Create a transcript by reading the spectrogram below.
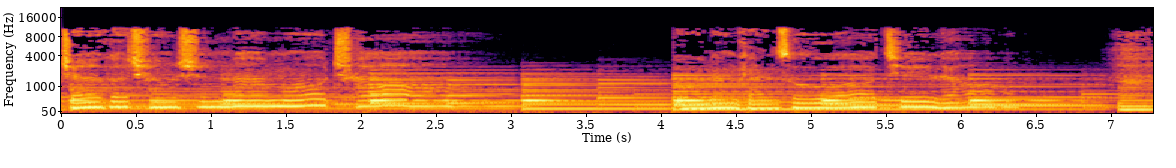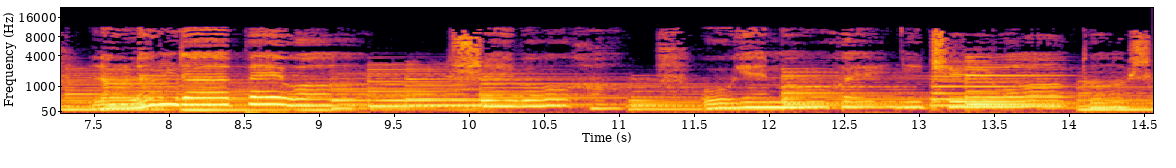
这个城市那么吵，不能赶走我寂寥。冷冷的被窝，睡不好，午夜梦回，你知我多少？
